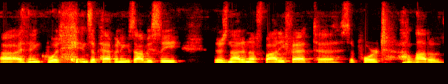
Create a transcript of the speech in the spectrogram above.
uh, I think what ends up happening is obviously there's not enough body fat to support a lot of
